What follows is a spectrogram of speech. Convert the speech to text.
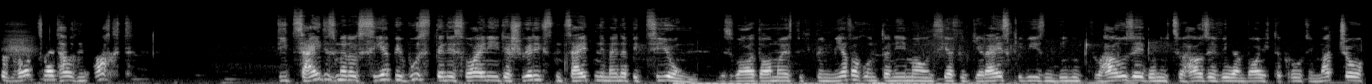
das war 2008. Die Zeit ist mir noch sehr bewusst, denn es war eine der schwierigsten Zeiten in meiner Beziehung. Das war damals, ich bin Mehrfachunternehmer und sehr viel gereist gewesen, wenig zu Hause. Wenn ich zu Hause wäre, dann war ich der große Macho,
